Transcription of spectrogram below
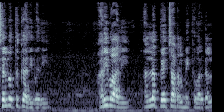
செல்வத்துக்கு அதிபதி அறிவாளி நல்ல பேச்சாற்றல் மிக்கவர்கள்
